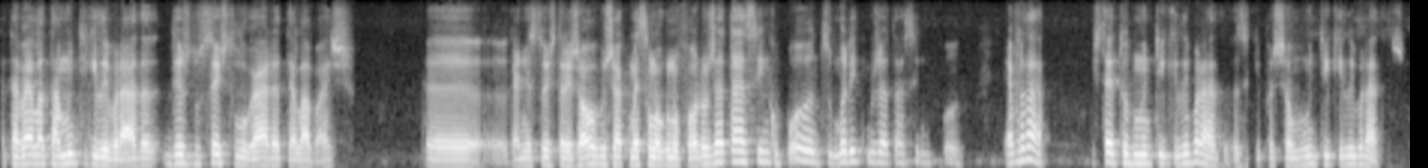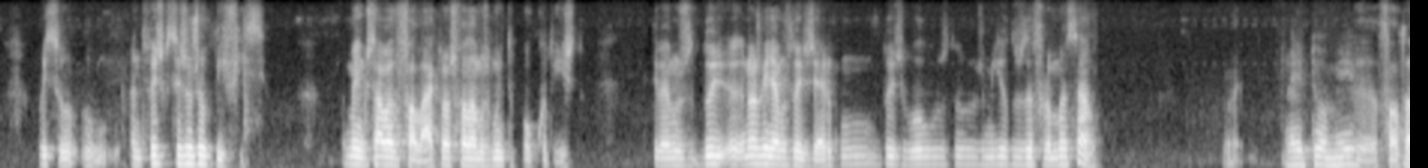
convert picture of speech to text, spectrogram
a tabela está muito equilibrada, desde o sexto lugar até lá abaixo. Uh, Ganha-se dois, três jogos, já começam logo no fórum, já está a 5 pontos, o Marítimo já está a 5 pontos. É verdade, isto é tudo muito equilibrado, as equipas são muito equilibradas. Por isso, antevejo que seja um jogo difícil. Também gostava de falar, que nós falamos muito pouco disto. Tivemos dois, nós ganhamos 2-0 com dois golos dos miúdos da formação. É? O teu amigo, uh, falta,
